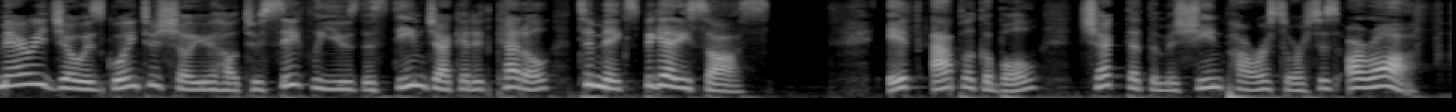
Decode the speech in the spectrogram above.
Mary Jo is going to show you how to safely use the steam jacketed kettle to make spaghetti sauce. If applicable, check that the machine power sources are off.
